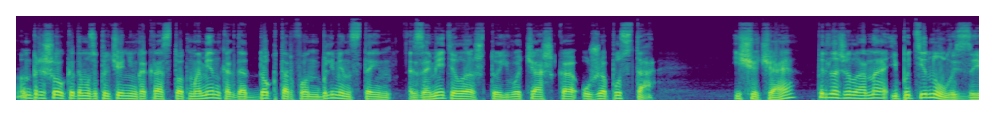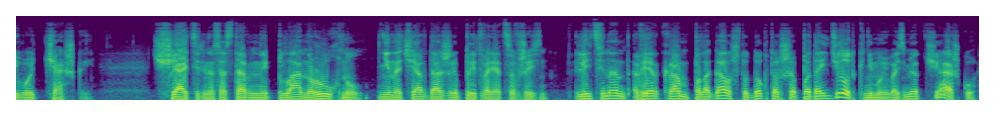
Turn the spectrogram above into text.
Он пришел к этому заключению как раз в тот момент, когда доктор фон Блименстейн заметила, что его чашка уже пуста. «Еще чая?» — предложила она и потянулась за его чашкой. Тщательно составленный план рухнул, не начав даже притворяться в жизнь. Лейтенант Веркрам полагал, что докторша подойдет к нему и возьмет чашку,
